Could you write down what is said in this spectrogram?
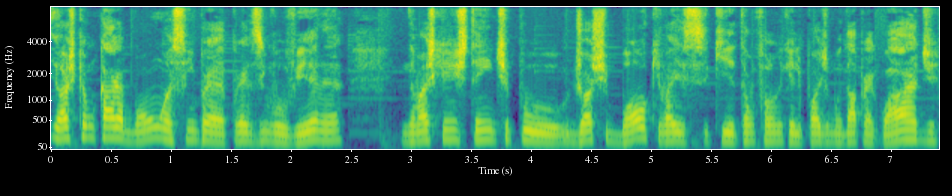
eu acho que é um cara bom, assim, para desenvolver, né? Ainda mais que a gente tem, tipo, o Josh Ball, que vai que estão falando que ele pode mudar para guard,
